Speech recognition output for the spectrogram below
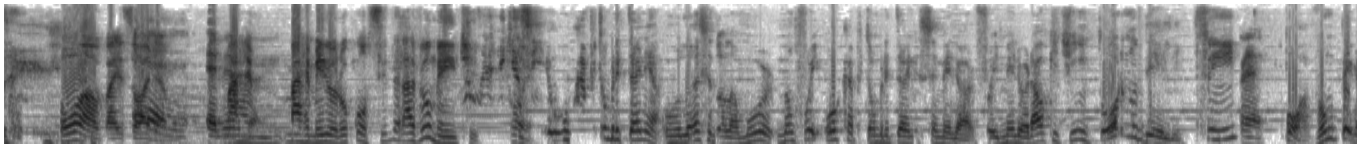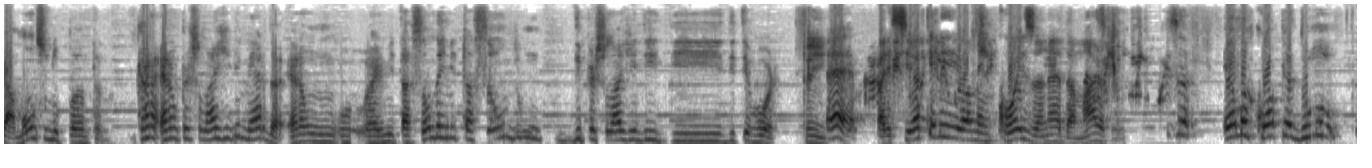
Pô, mas olha, é, é mas, mas, melhorou consideravelmente. É que, assim, o Capitão Britânia, o lance do Alan Moore, não foi o Capitão Britânia ser melhor, foi melhorar o que tinha em torno dele. Sim. É. Pô, vamos pegar Monstro do Pântano. Cara, era um personagem de merda. Era um, a imitação da imitação de, um, de personagem de, de, de terror. Sim. É, parecia aquele Homem-Coisa, né, da Marvel. Coisa é uma cópia do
